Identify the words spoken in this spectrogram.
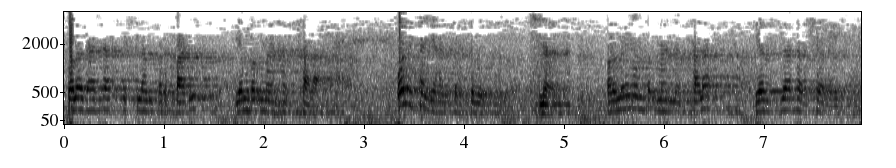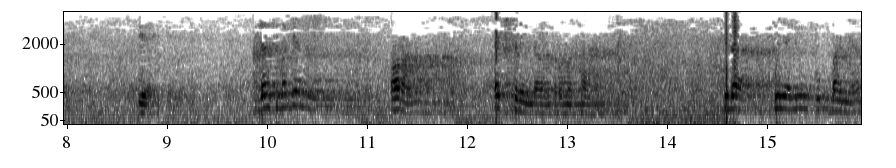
Sekolah Dasar Islam Terpadu yang bermanhaj salah? Boleh saja hal tersebut. Nah, kalau memang bermanhaj salah, yang dasar syar'i. Ya. Dan sebagian orang ekstrim dalam permasalahan. Tidak punya lingkup banyak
